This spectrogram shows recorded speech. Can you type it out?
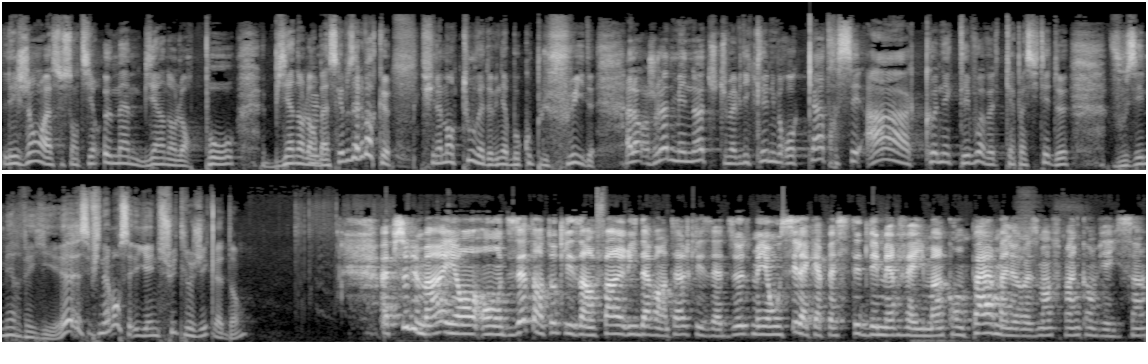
les gens à se sentir eux-mêmes bien dans leur peau, bien dans leur mm. basket, vous allez voir que finalement tout va devenir beaucoup plus fluide. Alors je regarde mes notes, tu m'avais dit clé numéro 4, c'est ah, connectez-vous à votre capacité de vous émerveiller. Finalement, il y a une suite logique là-dedans. Absolument. Et on, disait tantôt que les enfants rient davantage que les adultes, mais ils ont aussi la capacité de l'émerveillement qu'on perd malheureusement, Franck, en vieillissant.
